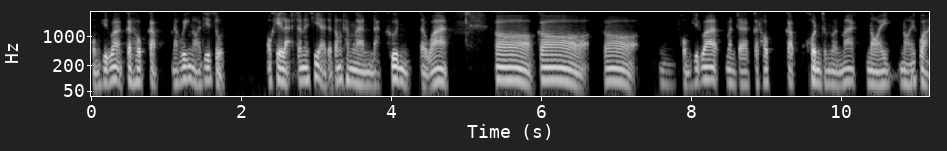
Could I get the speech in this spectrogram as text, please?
ผมคิดว่ากระทบกับนักวิ่งน้อยที่สุด โอเคแหละเจ้าหน้าที่อาจจะต้องทำงานหนักขึ้น แต่ว่าก็ก็ก็ผมคิดว่ามันจะกระทบกับคนจำนวนมากน้อยน้อยกว่า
